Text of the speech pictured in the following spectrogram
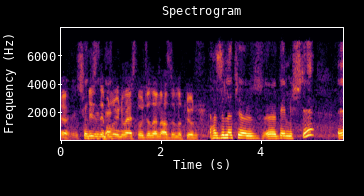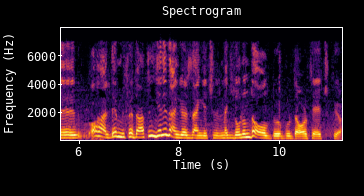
evet. Biz de şeklinde bunu üniversite hocalarına hazırlatıyoruz. hazırlatıyoruz e, demişti. E, o halde müfredatın yeniden gözden geçirilmek zorunda olduğu burada ortaya çıkıyor.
